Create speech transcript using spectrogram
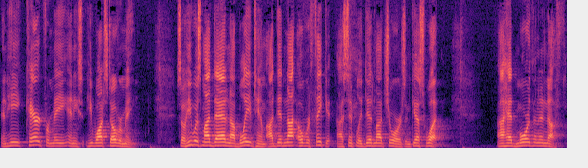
and he cared for me and he, he watched over me. So, he was my dad, and I believed him. I did not overthink it. I simply did my chores, and guess what? I had more than enough.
